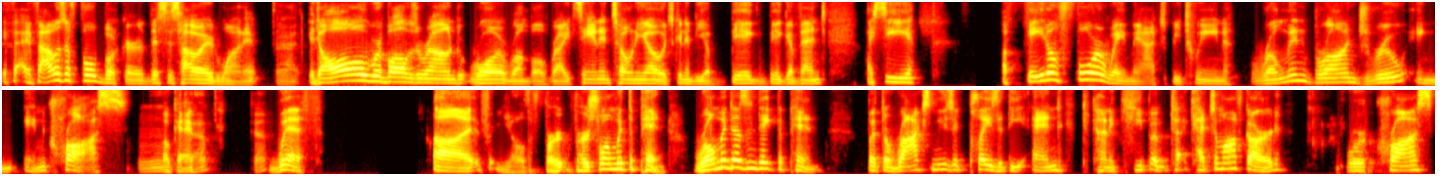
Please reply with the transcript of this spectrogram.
if, if I was a full booker, this is how I would want it. All right. It all revolves around Royal Rumble, right? San Antonio. It's going to be a big, big event. I see a fatal four way match between Roman, Braun, Drew, and, and Kross Mm, Okay. with, uh, you know, the fir- first one with the pin. Roman doesn't take the pin, but the Rock's music plays at the end to kind of keep him, to catch him off guard. Where Kross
